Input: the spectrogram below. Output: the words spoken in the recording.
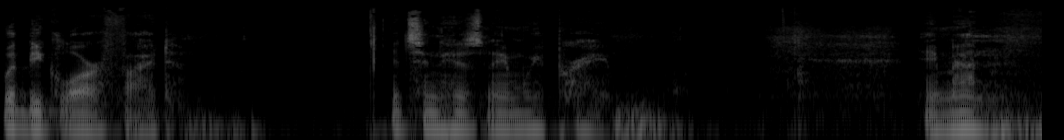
would be glorified. It's in his name we pray. Amen.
